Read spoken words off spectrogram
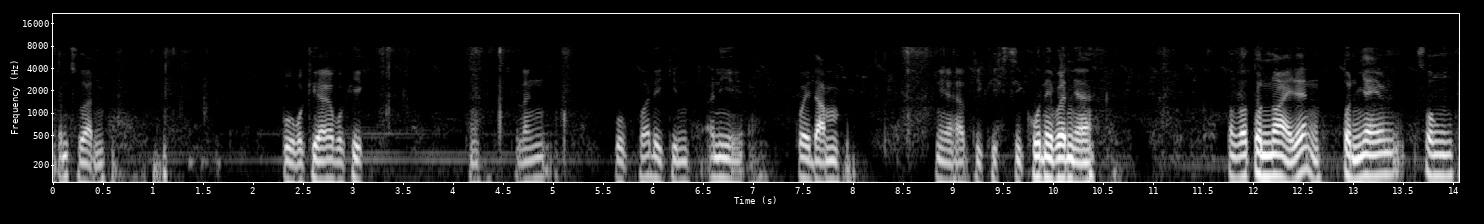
เพิ่นสวนปลูกบะเขือกับบักพริกกำลังปลูกเพราะได้กิน อันนี้กล้วยดำเนี่ยครับที่สิคุณในเพิ่นเนี่ยต้องเอาต้นหน่อยเด่นต้นใหญ่ทรงแพ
